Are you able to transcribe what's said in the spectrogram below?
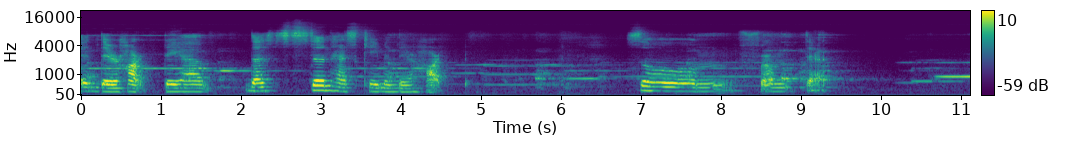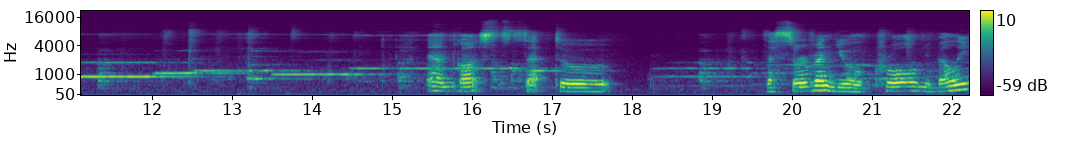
in their heart, they have the sin has came in their heart. So um, from that And God said to the servant, You crawl on your belly,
